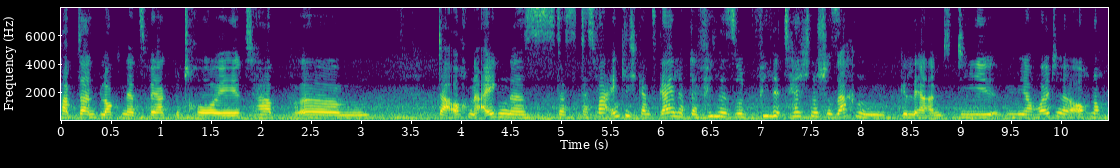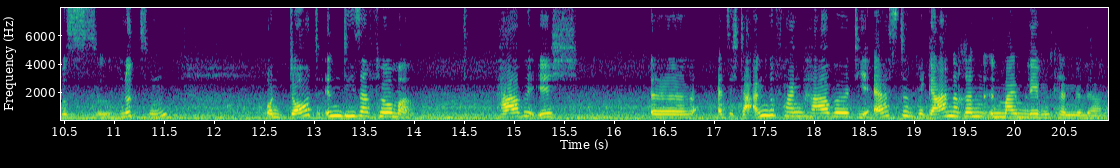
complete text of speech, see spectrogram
Habe dann Blognetzwerk betreut, habe ähm, da auch ein eigenes, das, das war eigentlich ganz geil, habe da viele, so viele technische Sachen gelernt, die mir heute auch noch was nützen. Und dort in dieser Firma habe ich, äh, als ich da angefangen habe, die erste Veganerin in meinem Leben kennengelernt.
